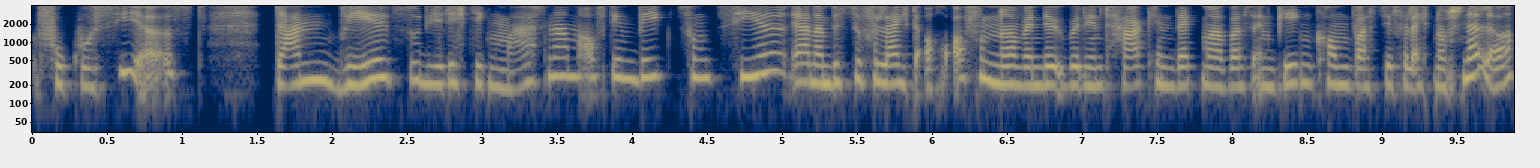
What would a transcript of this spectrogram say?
fokussierst, dann wählst du die richtigen Maßnahmen auf dem Weg zum Ziel. Ja, dann bist du vielleicht auch offener, wenn dir über den Tag hinweg mal was entgegenkommt, was dir vielleicht noch schneller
